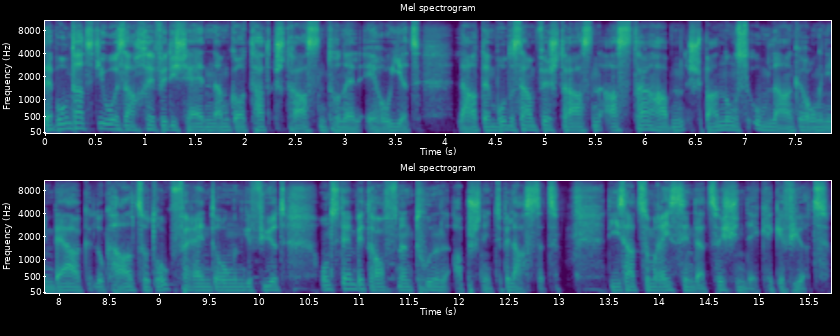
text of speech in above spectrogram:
Der Bund hat die Ursache für die Schäden am Gotthard-Straßentunnel eruiert. Laut dem Bundesamt für Straßen Astra haben Spannungsumlagerungen im Berg lokal zu Druckveränderungen geführt und den betroffenen Tunnelabschnitt belastet. Dies hat zum Riss in der Zwischendecke geführt.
